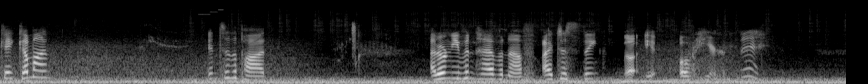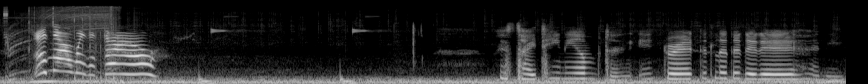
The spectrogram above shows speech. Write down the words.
Okay, come on. Into the pod. I don't even have enough. I just think uh, yeah, over here. Eh. There, there. There's titanium, ingot. I need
